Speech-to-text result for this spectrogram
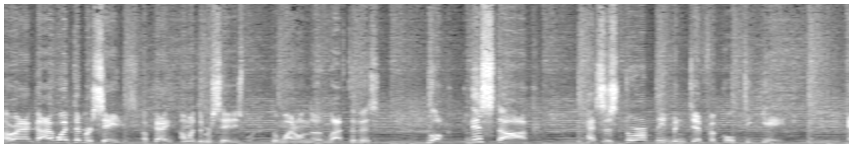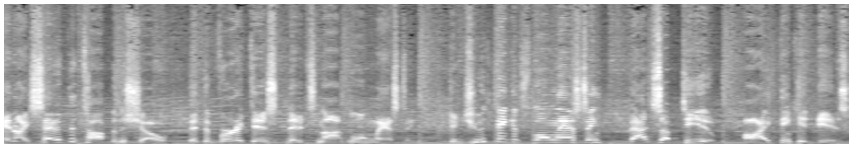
All right, I want the Mercedes, okay? I want the Mercedes one, the one on the left of us. Look, this stock has historically been difficult to gauge. And I said at the top of the show that the verdict is that it's not long lasting. Did you think it's long lasting? That's up to you. I think it is.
